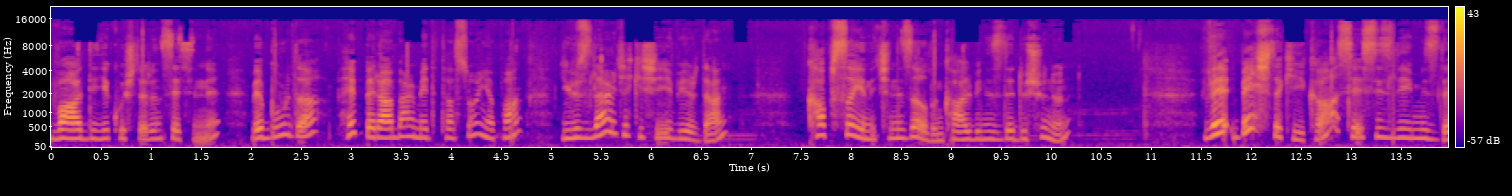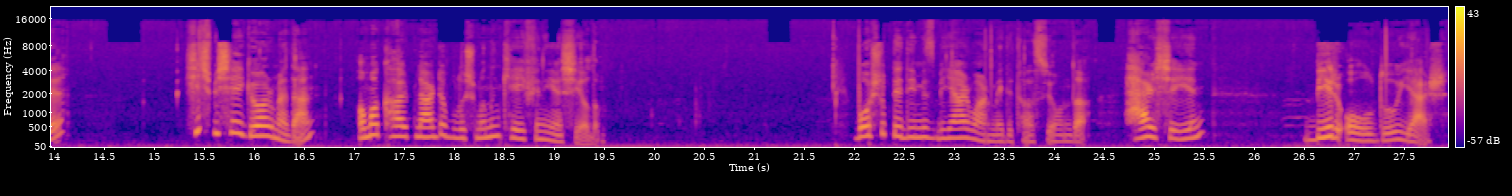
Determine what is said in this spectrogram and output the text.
vadiyi, kuşların sesini ve burada hep beraber meditasyon yapan yüzlerce kişiyi birden kapsayın, içinize alın, kalbinizde düşünün. Ve 5 dakika sessizliğimizde hiçbir şey görmeden ama kalplerde buluşmanın keyfini yaşayalım. Boşluk dediğimiz bir yer var meditasyonda. Her şeyin bir olduğu yer.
